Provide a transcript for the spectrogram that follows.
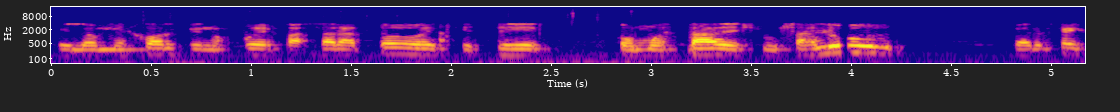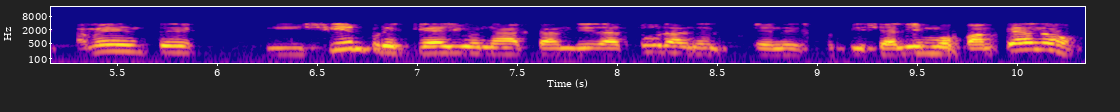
que lo mejor que nos puede pasar a todos es que esté como está de su salud perfectamente, y siempre que hay una candidatura en el, en el justicialismo pampeano,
